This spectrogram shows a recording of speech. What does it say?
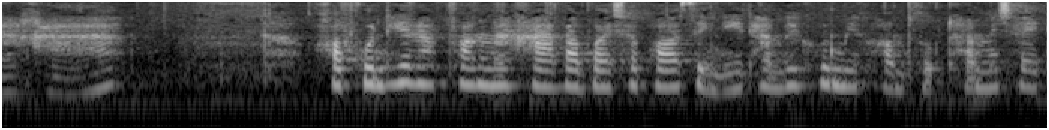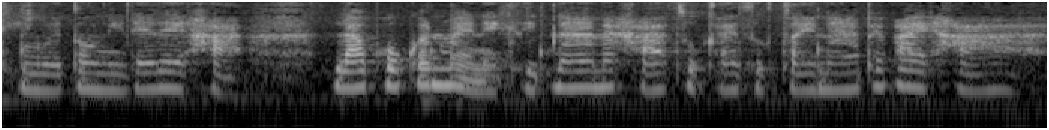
นะคะ ขอบคุณที่รับฟังนะคะรับไว้เฉพาะสิ่งที่ทำให้คุณมีความสุขถ้าไม่ใช่ทิ้งไว้ตรงนี้ได้เลยค่ะ แล้วพบกันใหม่ในคลิปหน้านะคะ สุขกายสุขใจนะบ๊ายบายค่ะ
